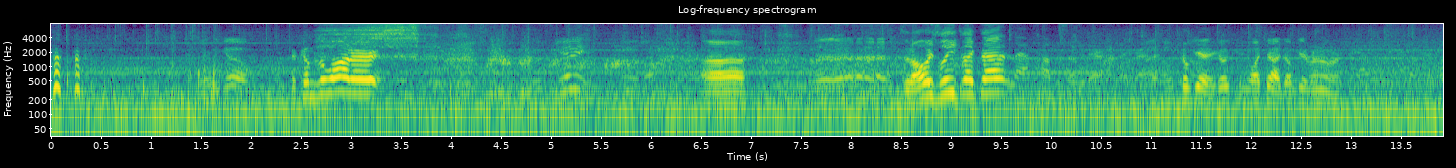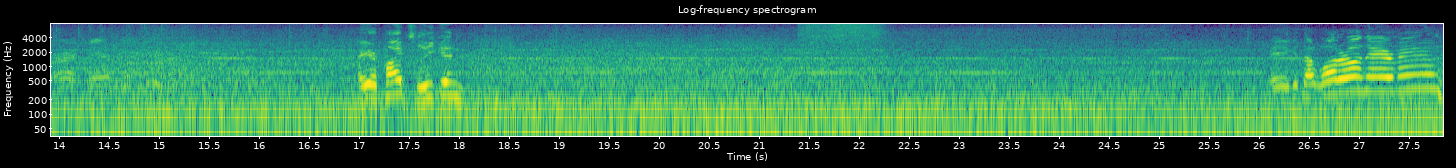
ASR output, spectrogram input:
There we go. Here comes the water. Let's Get it. Uh, does it always leak like that? Laptop is over there. I'm gonna grab it. Go get it. Go watch out. Don't get run over. Hey, your pipe's leaking. Hey, get that water on there, man.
